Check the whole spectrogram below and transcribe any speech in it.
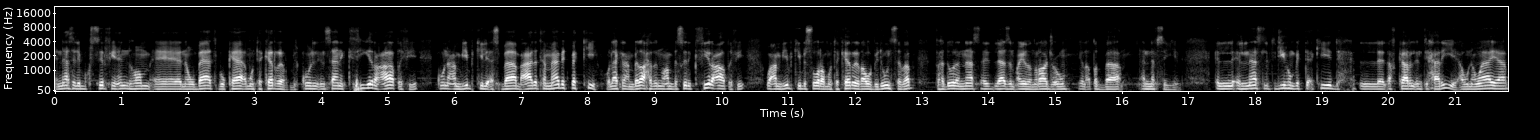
الناس اللي بصير في عندهم آه، نوبات بكاء متكرر بيكون الإنسان كثير عاطفي بيكون عم بيبكي لأسباب عادة ما بتبكيه ولكن عم بلاحظ أنه عم بيصير كثير عاطفي وعم بيبكي بصورة متكررة وبدون سبب. فهدول الناس لازم أيضا يراجعوا الأطباء النفسيين. الناس اللي بتجيهم بالتأكيد الأفكار الانتحارية أو نوايا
